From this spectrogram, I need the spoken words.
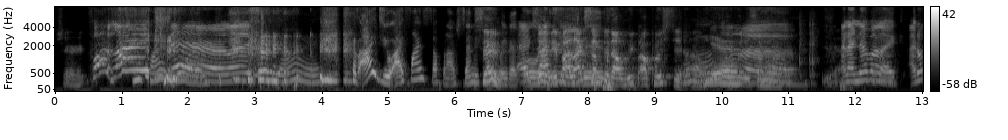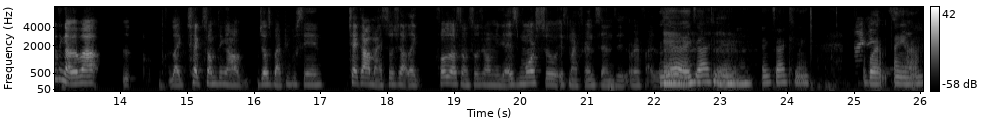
share it. For like, share, like, because I do. I find stuff and I'll send it Same. to everybody. Like, oh, Same. If I like this. something, I'll re- I'll post it. Mm-hmm. I'll, yeah. I'll put it somewhere. Yeah. And I never like. I don't think I've ever like checked something out just by people saying, "Check out my social." Like follow us on social media. It's more so if my friend sends it or if I. Yeah, exactly, mm-hmm. exactly. But anyway,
